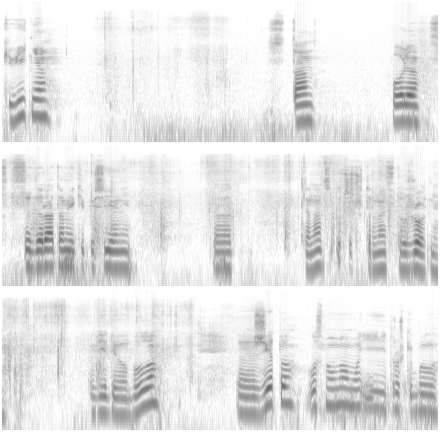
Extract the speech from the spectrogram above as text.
квітня. Стан поля з сидератами, які посіяні е, 13 чи 14 жовтня. Відео було. Е, Жито в основному і трошки було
